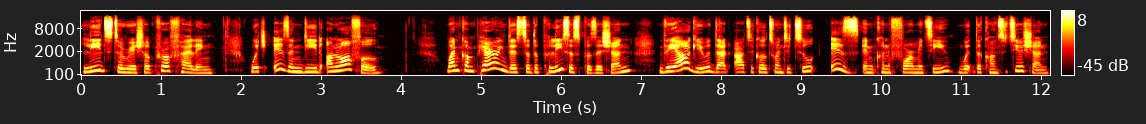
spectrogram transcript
leads to racial profiling, which is indeed unlawful. When comparing this to the police's position, they argue that Article 22 is in conformity with the Constitution.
